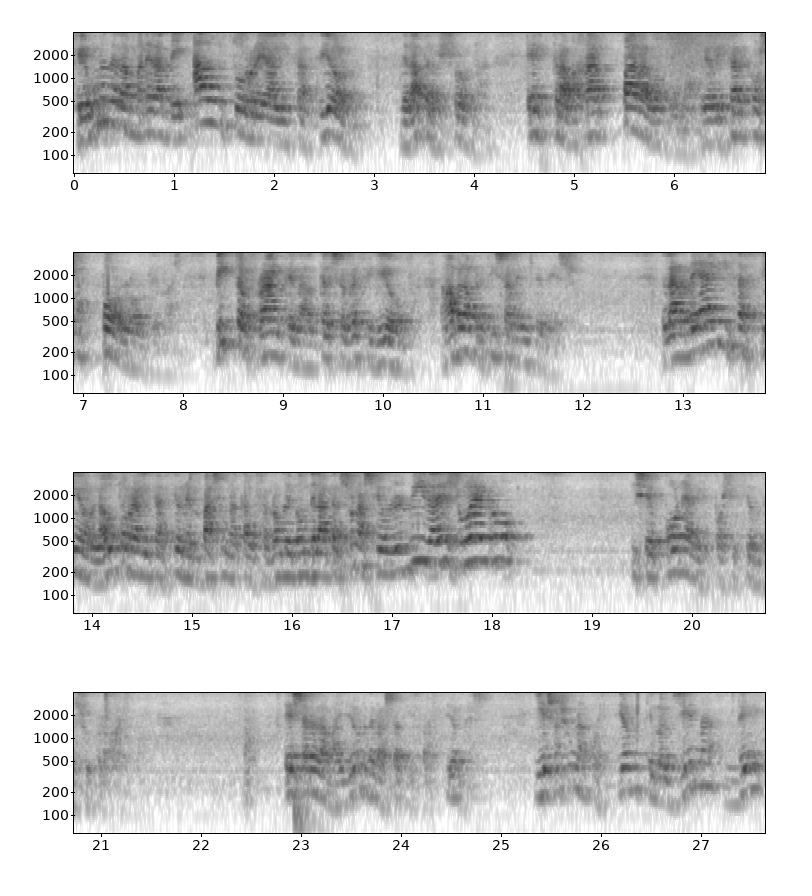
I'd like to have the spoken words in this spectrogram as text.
que una de las maneras de autorrealización de la persona es trabajar para los demás, realizar cosas por los demás. Víctor Frankel, al que él se refirió, habla precisamente de eso. La realización, la autorrealización en base a una causa noble, donde la persona se olvida de su ego y se pone a disposición de su prójimo. Esa es la mayor de las satisfacciones. Y eso es una cuestión que nos llena de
